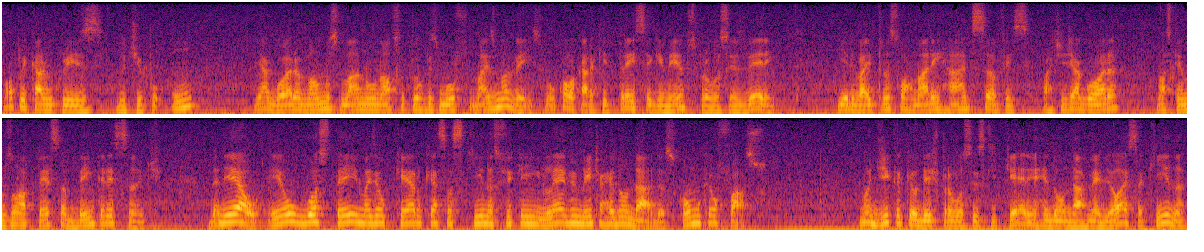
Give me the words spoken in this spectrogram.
Vou aplicar um crease do tipo 1. E agora vamos lá no nosso Turbo Smooth mais uma vez. Vou colocar aqui três segmentos para vocês verem. E ele vai transformar em Hard Surface. A partir de agora, nós temos uma peça bem interessante. Daniel, eu gostei, mas eu quero que essas quinas fiquem levemente arredondadas. Como que eu faço? Uma dica que eu deixo para vocês que querem arredondar melhor essa quina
